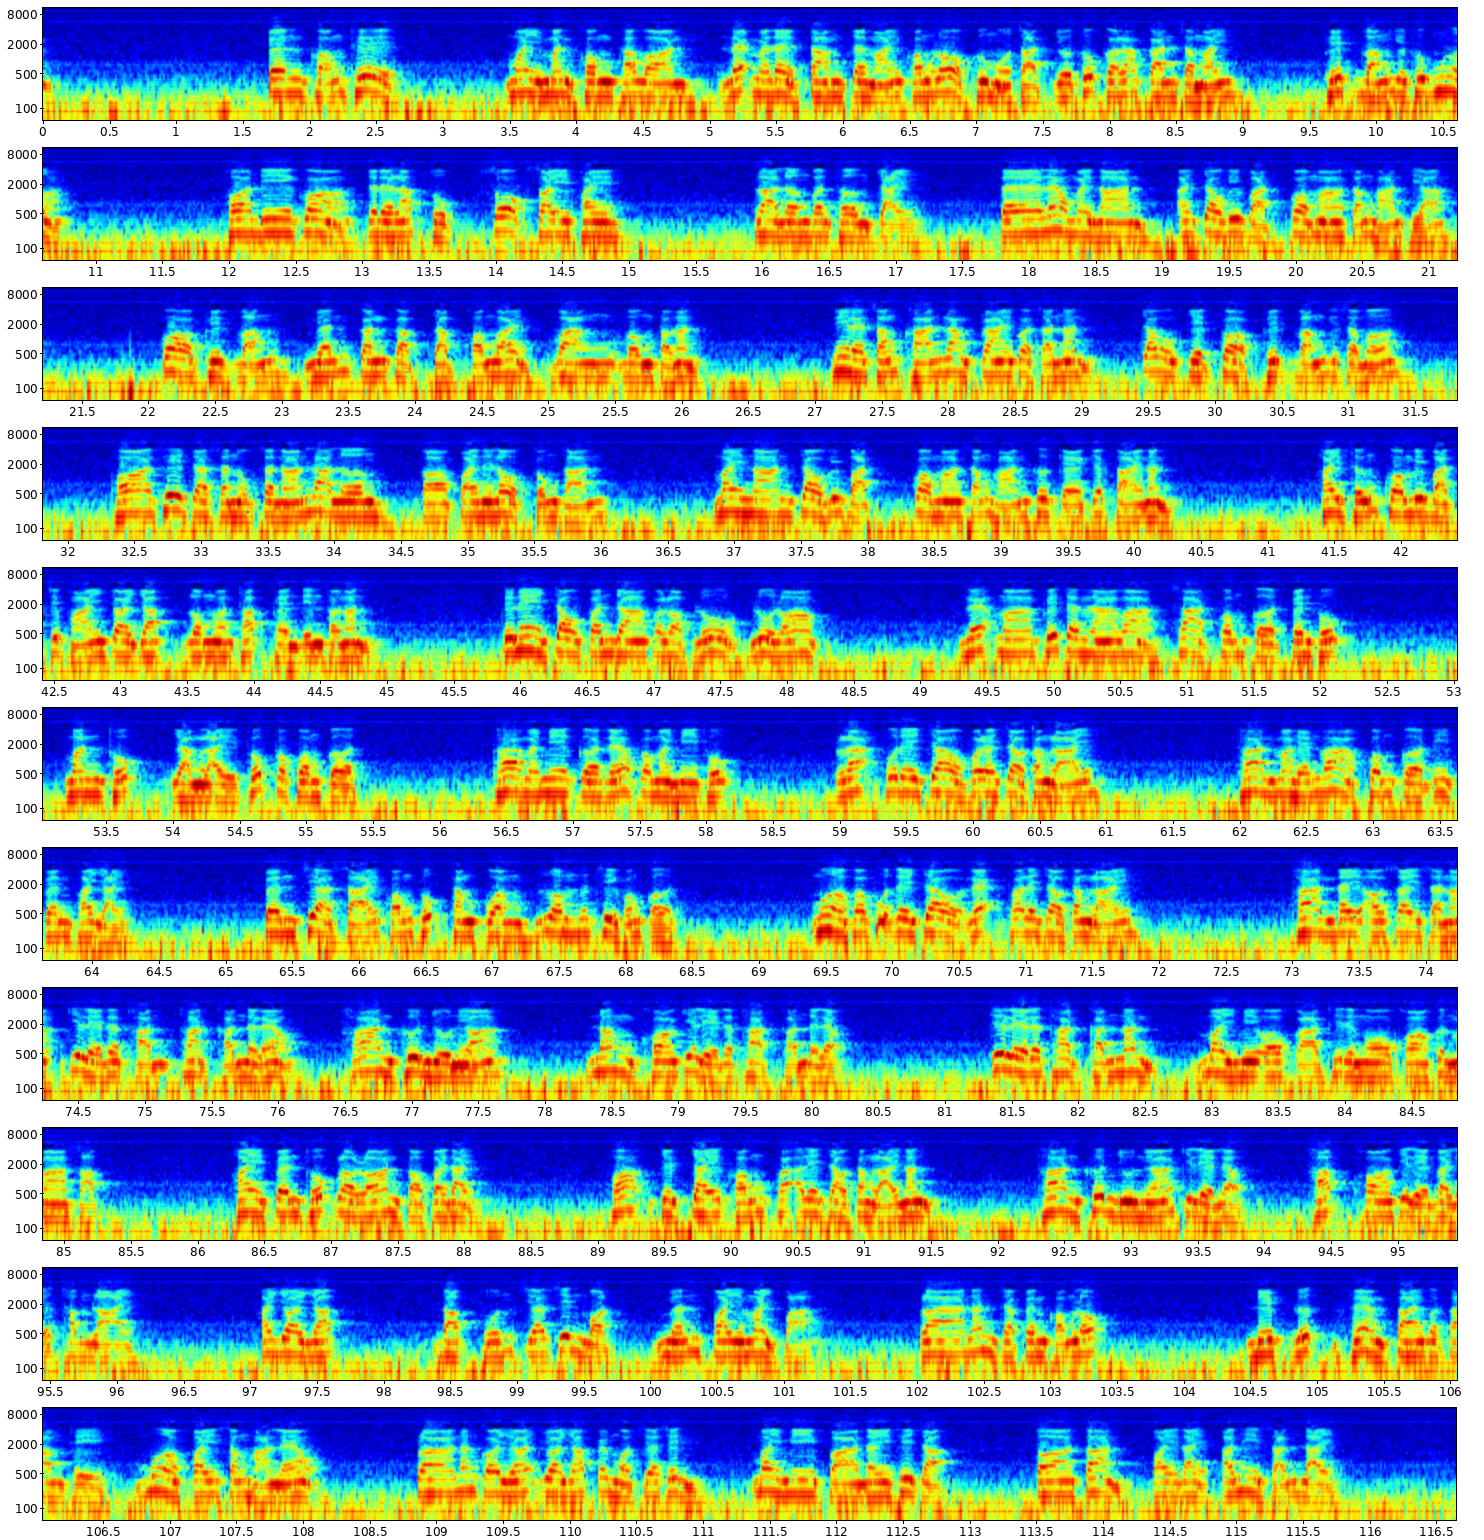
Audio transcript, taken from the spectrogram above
เป็นของเท่ไม่มั่นคงถาวร และไม่ได้ตามใจหมายของโลกคือหมูสัตว์อยู่ทุกกาลการสมัยผิดหวังอยู่ทุกเมื่อ พอดีก็จะได้รับสุขโศกใส่ภัยล่าเริงบันเทิงใจ แต่แล้วไม่นานไอ้เจ้าวิบัติก็มาสังหารเสีย ก็ผิดหวังเหมือนกันกับจับของไว้ วางวงเท่านั้น นี่แหละสังขารร่างกายก็สันนั้น เจ้าจิตก็ผิดหวังอยู่เสมอ พอที่จะสนุกสนานล่าเริงต่อไปในโลกสงสาร ไม่นานเจ้าวิบัติก็มาสังหารคือแก่เก็บตายนั่น ให้ถึงความวิบัติชิบหายย่อยยับลงนอนทับแผ่นดินเท่านั้น ที่นี่เจ้าปัญญาก็รอบรู้รู้รอบ และมาพิจารณาว่าชาติความเกิดเป็นทุกข์ มันทุกข์อย่างไรทุกข์เพราะความเกิด ถ้าไม่มีเกิดแล้วก็ไม่มีทุกข์พระผู้ได้เจ้าพระเจ้าทั้งหลาย ท่านมาเห็นว่าความเกิดนี่เป็นภัยใหญ่ เป็นเสี้ยสายของทุกทางปวงรวมนึกที่ของเกิด เมื่อพระพุทธเจ้าและพระเจ้าทั้งหลาย ท่านได้เอาไสสนะกิเลสทันธาตุขันได้แล้ว ท่านขึ้นอยู่เหนือ นั่งคองกิเลสธาตุขันได้แล้ว กิเลสธาตุขันนั้นไม่มีโอกาสที่จะงอคอขึ้นมาสับ ให้เป็นทุกข์เราร้อนต่อไปได้ เพราะจิตใจของพระอริยเจ้าทั้งหลายนั้น ท่านขึ้นอยู่เหนือกิเลสแล้ว ทับคอกิเลสไว้หรือทำลาย ให้ย่อยยับ ดับถุนเสียสิ้นหมด เหมือนไฟไหม้ป่า ปลานั้นจะเป็นของลก ดิบลึดแห้งตายก็ตามเท เมื่อไฟสังหารแล้ว ปลานั้นก็ย่อยยับไปหมดเสียสิ้น ไม่มีป่าใดที่จะต่อต้านไฟได้อันนี้สันใด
